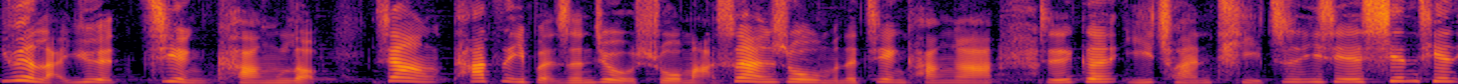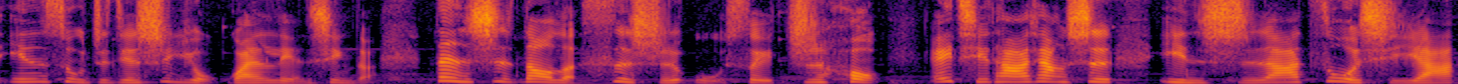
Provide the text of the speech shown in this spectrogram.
越来越健康了。像他自己本身就有说嘛，虽然说我们的健康啊，其实跟遗传、体质一些先天因素之间是有关联性的，但是到了四十五岁之后，哎，其他像是饮食啊、作息啊，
